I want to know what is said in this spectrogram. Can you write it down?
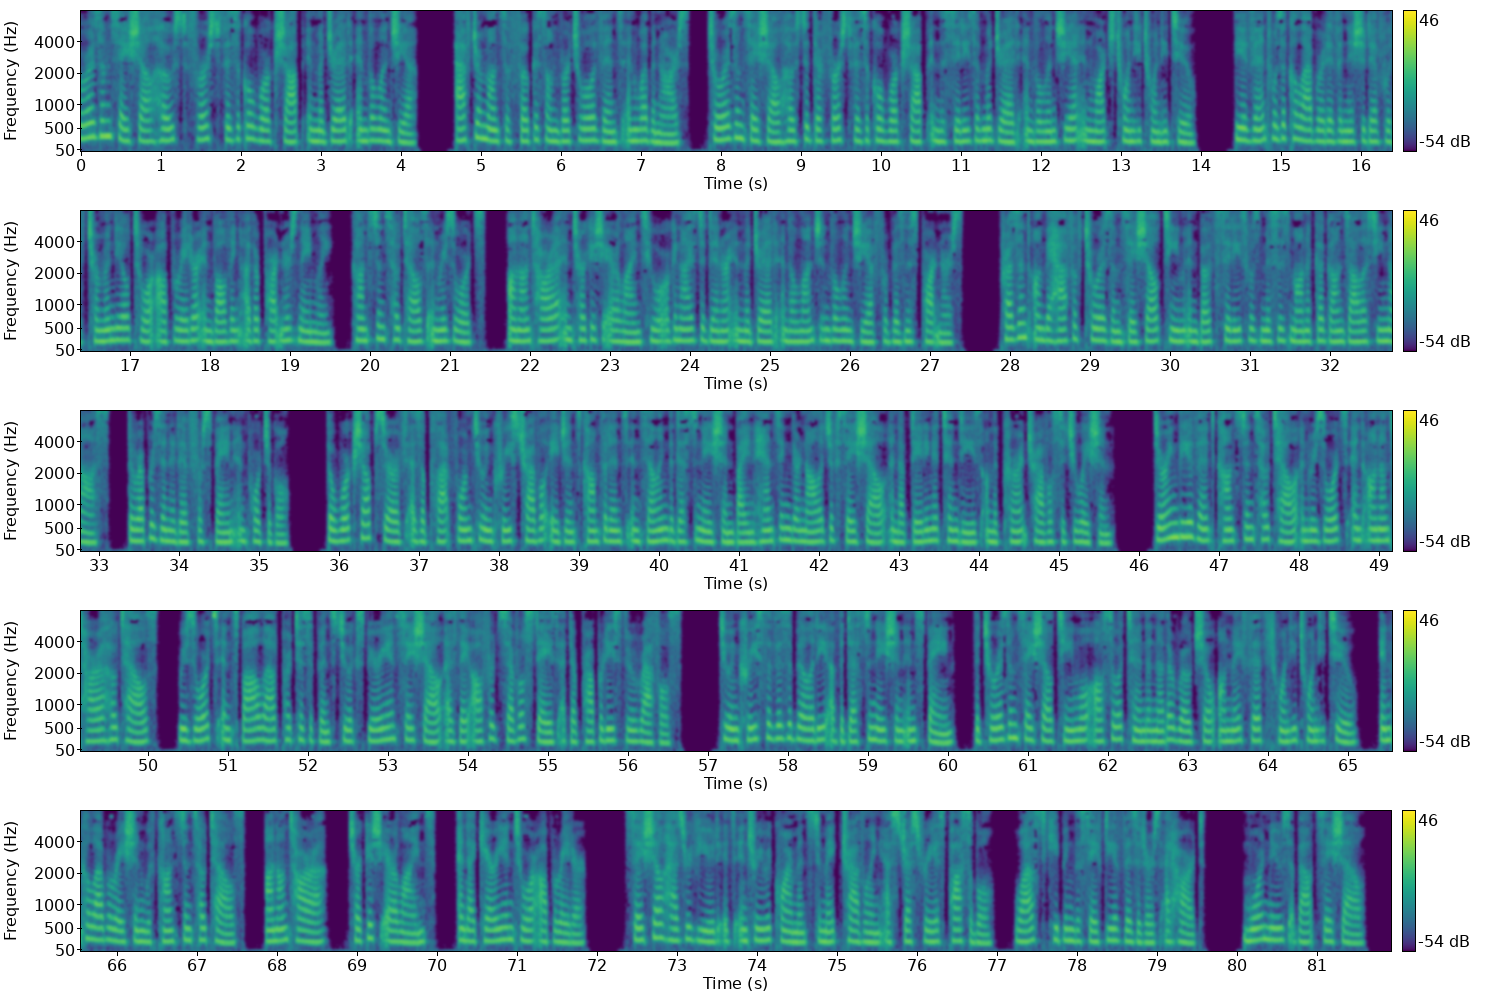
Tourism Seychelles hosts first physical workshop in Madrid and Valencia. After months of focus on virtual events and webinars, Tourism Seychelles hosted their first physical workshop in the cities of Madrid and Valencia in March 2022. The event was a collaborative initiative with Termundial tour operator involving other partners namely, Constance Hotels and Resorts, Anantara and Turkish Airlines who organized a dinner in Madrid and a lunch in Valencia for business partners. Present on behalf of Tourism Seychelles team in both cities was Mrs. Monica Gonzalez Unas, the representative for Spain and Portugal. The workshop served as a platform to increase travel agents' confidence in selling the destination by enhancing their knowledge of Seychelles and updating attendees on the current travel situation. During the event Constance Hotel and Resorts and Anantara Hotels, Resorts and Spa allowed participants to experience Seychelles as they offered several stays at their properties through raffles. To increase the visibility of the destination in Spain, the Tourism Seychelles team will also attend another roadshow on May 5, 2022, in collaboration with Constance Hotels, Anantara, Turkish Airlines, and Icarion tour operator. Seychelles has reviewed its entry requirements to make traveling as stress-free as possible, whilst keeping the safety of visitors at heart. More news about Seychelles.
